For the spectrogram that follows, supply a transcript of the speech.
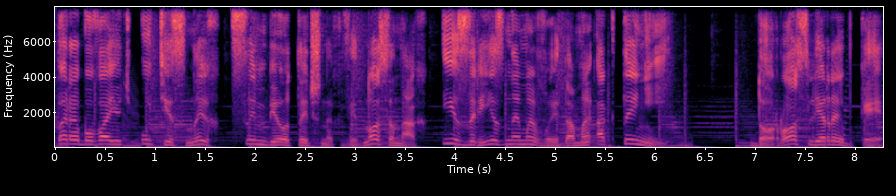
перебувають у тісних симбіотичних відносинах із різними видами актиній. Дорослі рибки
